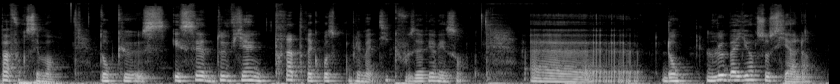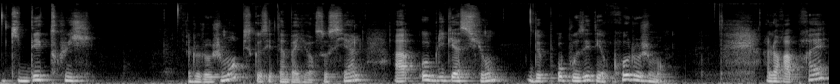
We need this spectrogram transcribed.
pas forcément. Donc, et ça devient une très très grosse problématique, vous avez raison. donc, le bailleur social qui détruit le logement, puisque c'est un bailleur social, a obligation de proposer des relogements. Alors après,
